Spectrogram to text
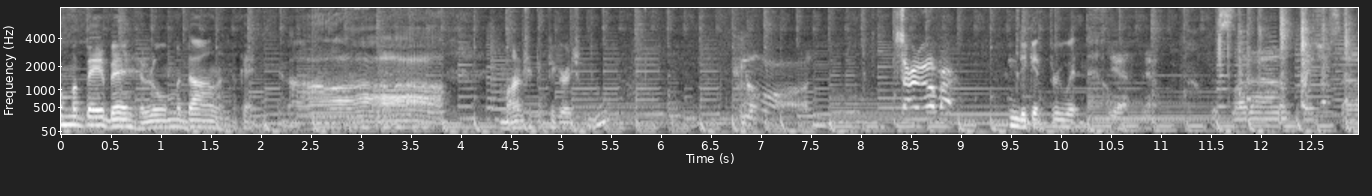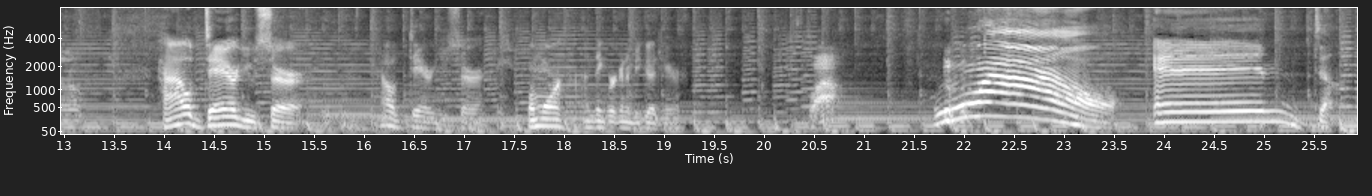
my baby. Hello, my darling. Okay. Ah, monitor configuration. Start over Need to get through it now. Yeah, yeah. Just slow down, pace yourself. How dare you, sir? How dare you, sir? One more. I think we're gonna be good here. Wow. wow! And done.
